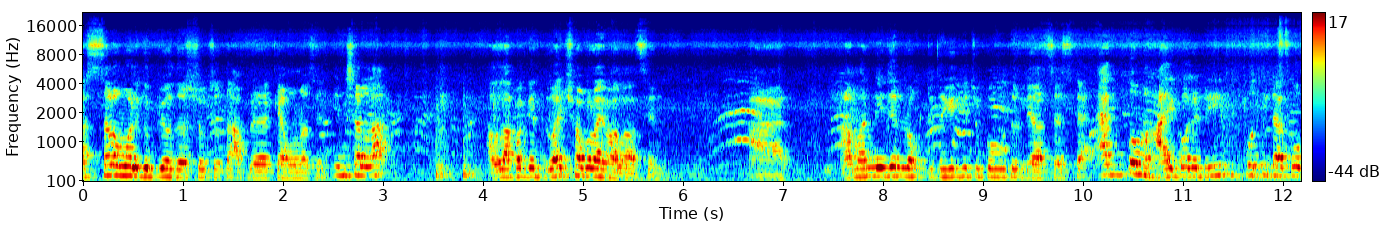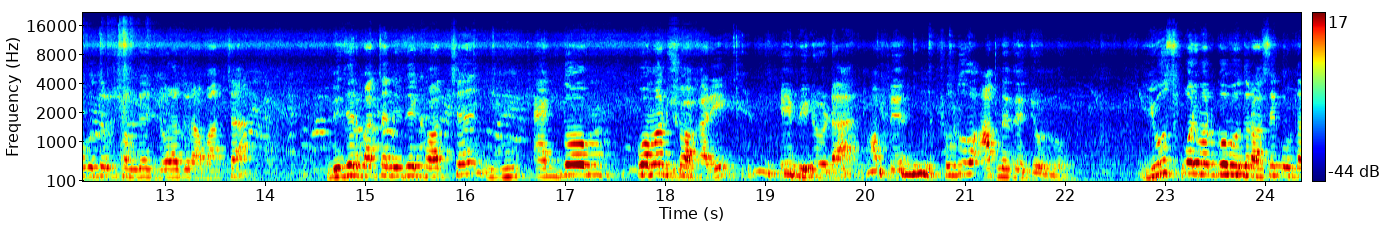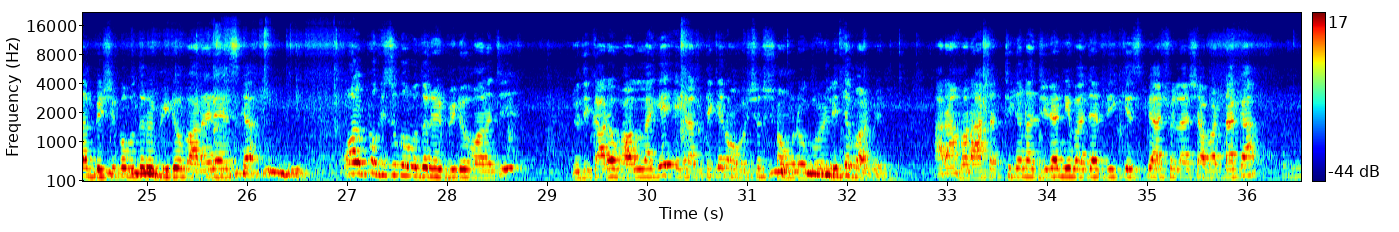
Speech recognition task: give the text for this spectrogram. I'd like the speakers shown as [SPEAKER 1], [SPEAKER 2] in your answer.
[SPEAKER 1] আসসালামু আলাইকুম প্রিয় দর্শক শ্রোতা, আপনারা কেমন আছেন? ইনশাল্লাহ আল্লাহ পাকের দোয়াই সবাই ভালো আছেন। আর আমার নিজের লক্ষ্য থেকে কিছু কবুতর নিয়ে আসছে আজকে। একদম হাই কোয়ালিটির প্রতিটা কবুতরের সঙ্গে জোড়া জোড়া বাচ্চা। নিজের বাচ্চা নিজেই খাওয়াচ্ছে একদম প্রমাণ সহকারী এই ভিডিওটা আপনি শুধু আপনাদের জন্য। ইউজ পরিমাণ কবুতর আছে কোনটা বেশি কবুতরের ভিডিও বানাই না আজকে। অল্প কিছু কবুতরের ভিডিও বানাচ্ছি। যদি কারও ভালো লাগে, এখান থেকে অবশ্যই সংগ্রহ করে নিতে পারবেন। আর আমার আসার ঠিকানা জিরানি বাজার বিকেএসপি আসলে সাবার টাকা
